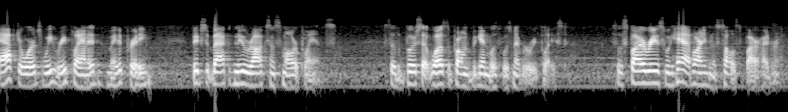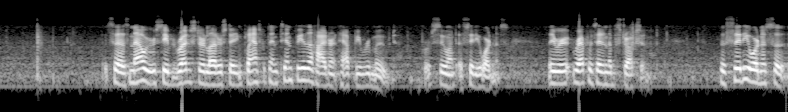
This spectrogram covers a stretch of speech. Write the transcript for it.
afterwards, we replanted, made it pretty, fixed it back with new rocks and smaller plants. So the bush that was the problem to begin with was never replaced. So the spire wreaths we have aren't even as tall as the fire hydrant. It says, now we received a registered letter stating plants within 10 feet of the hydrant have to be removed pursuant to city ordinance. They re- represent an obstruction. The city ordinance of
